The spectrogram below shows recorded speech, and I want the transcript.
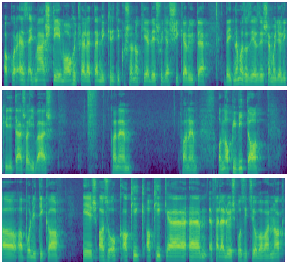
akkor ez egy más téma, hogy fel lehet tenni kritikusan a kérdés, hogy ez sikerült-e, de itt nem az az érzésem, hogy a likviditás a hibás, hanem, hanem a napi vita, a, a politika és azok, akik, akik felelős pozícióban vannak,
